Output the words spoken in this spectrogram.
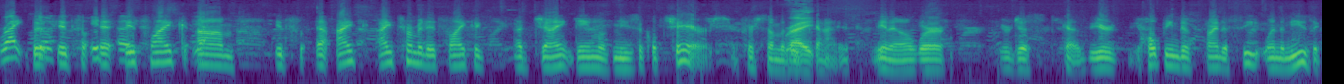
Right. So it's it's, uh, it's like yeah. um it's uh, I I term it it's like a, a giant game of musical chairs for some of Right. these guys. You know where you're just you're hoping to find a seat when the music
